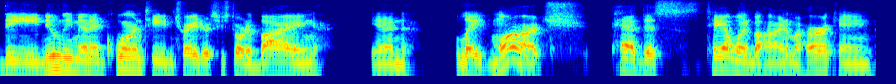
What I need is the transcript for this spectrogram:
the newly minted quarantine traders who started buying in late March had this tailwind behind him, a hurricane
